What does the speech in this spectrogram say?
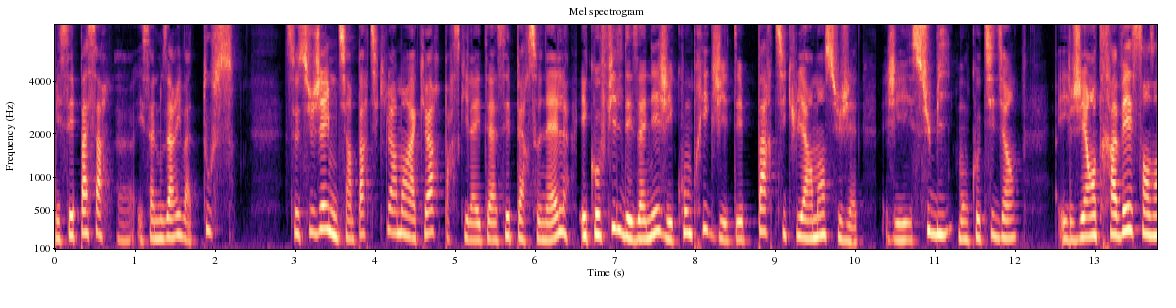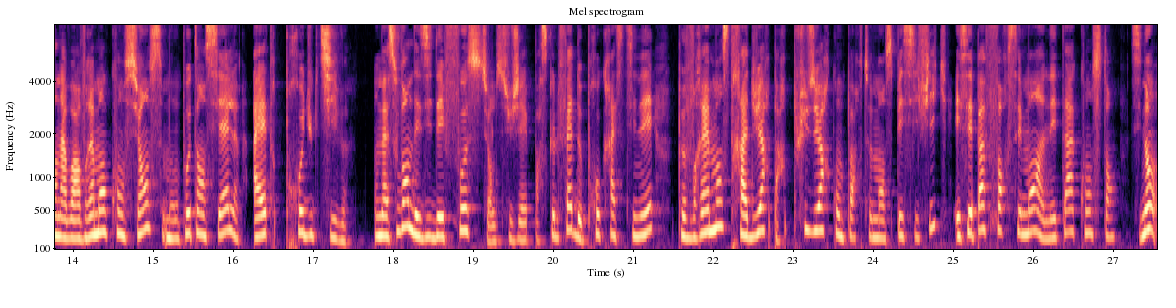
Mais c'est pas ça. Euh, et ça nous arrive à tous. Ce sujet, il me tient particulièrement à cœur parce qu'il a été assez personnel et qu'au fil des années, j'ai compris que j'y étais particulièrement sujette. J'ai subi mon quotidien et j'ai entravé sans en avoir vraiment conscience mon potentiel à être productive. On a souvent des idées fausses sur le sujet parce que le fait de procrastiner peut vraiment se traduire par plusieurs comportements spécifiques et c'est pas forcément un état constant. Sinon,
